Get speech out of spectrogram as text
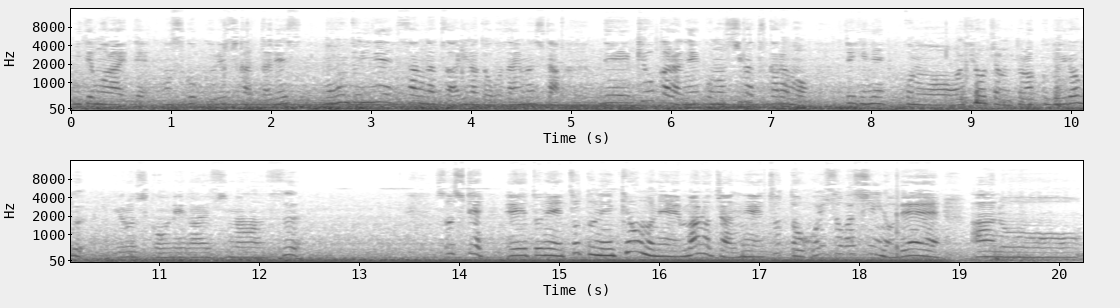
見てもらえてもうすごく嬉しかったです。もう本当にね3月ありがとうございました。で今日からねこの4月からもぜひねこのひょうちゃんのトラック Vlog よろしくお願いしますそして、えっ、ー、とね、ちょっとね、今日もね、まろちゃんね、ちょっとお忙しいので、あの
